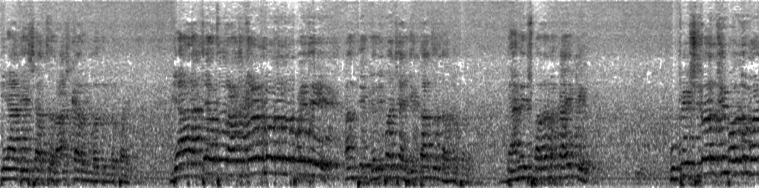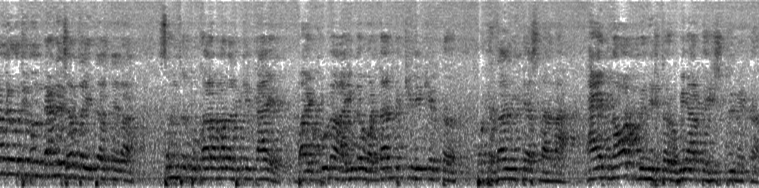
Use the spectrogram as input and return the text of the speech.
की या देशाचं राजकारण बदललं पाहिजे. या राज्याचं राजकारण बदललं पाहिजे आणि ते गरिबाच्या हिताचं झालं पाहिजे. ज्ञानेश्वरानं काय केलं? उपेक्षितांची बाजू मांडली होती म्हणून ज्ञानेश्वरचा इतिहास त्याला संत तुकारामाला देखील काय बायकोनं आईनं वडिलांना देखील हे केलं पण त्याचा इतिहास नाही I am not minister we are the history maker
